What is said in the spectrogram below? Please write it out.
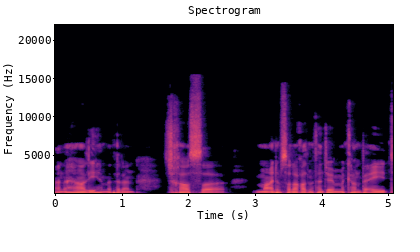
عن أهاليهم مثلا أشخاص آه، ما عندهم صداقات مثلا جاي من مكان بعيد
